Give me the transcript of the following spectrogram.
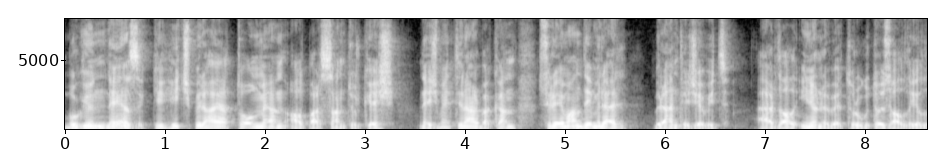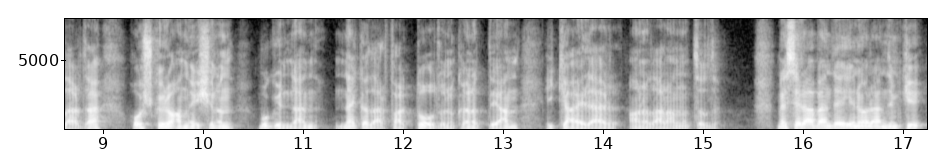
Bugün ne yazık ki hiçbir hayatta olmayan Alparslan Türkeş, Necmettin Erbakan, Süleyman Demirel, Bülent Ecevit, Erdal İnönü ve Turgut Özallı yıllarda hoşgörü anlayışının bugünden ne kadar farklı olduğunu kanıtlayan hikayeler, anılar anlatıldı. Mesela ben de yeni öğrendim ki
